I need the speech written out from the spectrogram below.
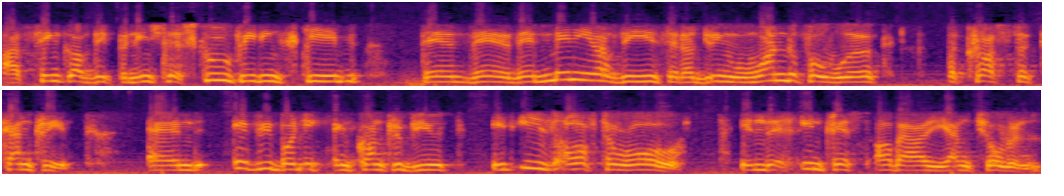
I think of the Peninsula School Feeding Scheme. There, there, there are many of these that are doing wonderful work across the country. And everybody can contribute. It is, after all, in the interest of our young children.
